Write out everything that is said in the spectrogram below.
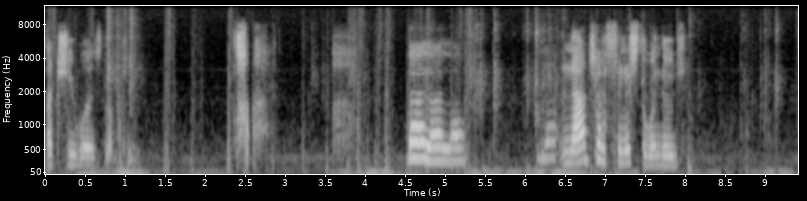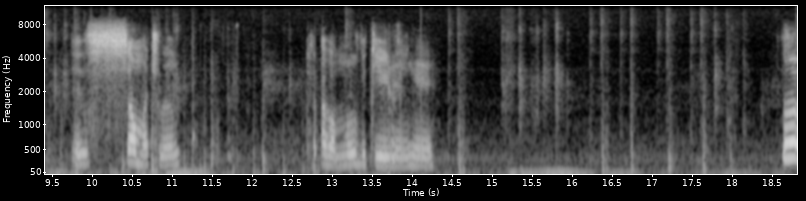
Like she was. Kidding. la la la. Now I just gotta finish the windows. There's so much room. Could have a movie theater in here. Oh.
